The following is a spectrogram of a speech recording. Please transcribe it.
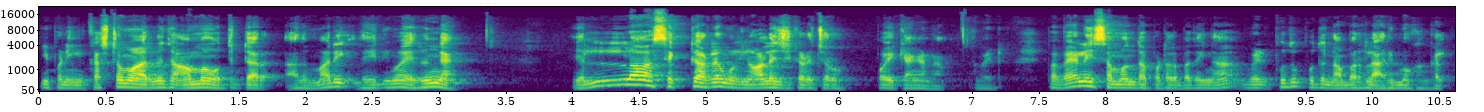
இப்போ நீங்கள் கஷ்டமாக இருக்குன்னு ஆமாம் ஒத்துட்டார் அது மாதிரி தைரியமாக இருங்க. எல்லா செக்டார்லேயும் உங்களுக்கு நாலேஜ் கிடச்சிரும். போய்க்காங்கண்ணா ரைட் இப்போ வேலை சம்மந்தப்பட்டது பார்த்திங்கன்னா வெ- புது புது நபர்கள் அறிமுகங்கள்.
